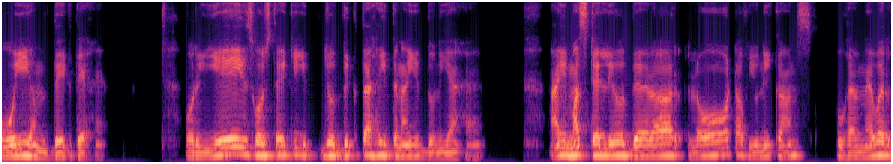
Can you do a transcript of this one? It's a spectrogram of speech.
वही हम देखते हैं और ये सोचते हैं कि जो दिखता है इतना ये दुनिया है। I must tell you there are lot of unicorns who have never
